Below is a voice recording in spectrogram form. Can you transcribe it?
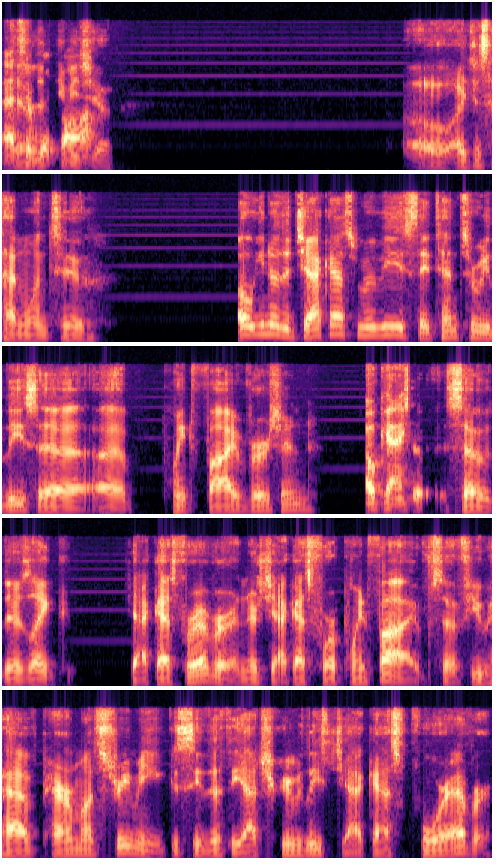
That's That a ripoff. show. Oh, I just had one too. Oh, you know, the Jackass movies, they tend to release a, a 0.5 version. Okay. So, so there's like Jackass Forever and there's Jackass 4.5. So if you have Paramount streaming, you can see the theatrically released Jackass Forever.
